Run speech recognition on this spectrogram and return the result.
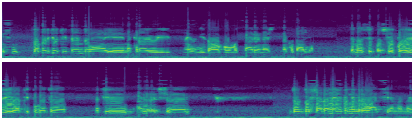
mislim, dobar dio tih bendova je na kraju i, ne znam, izdao album, ostvario nešto, tako dalje. Jedno se počeli povezivati, pogotovo na tim, ajmo reći, do, do sada nezgodnim relacijama, ne?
